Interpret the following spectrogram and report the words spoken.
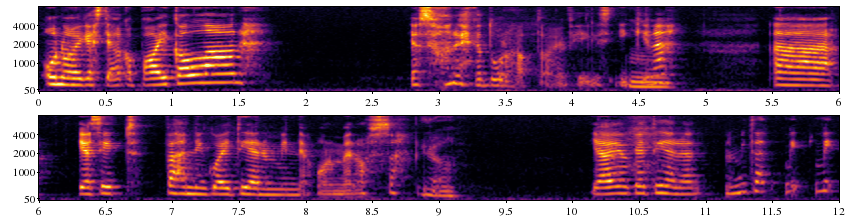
on oikeasti aika paikallaan. Ja se on ehkä turhauttavin fiilis ikinä. Mm. Mm. Ää, ja sit vähän niin kuin ei tiennyt, minne on menossa. Joo. Ja ei oikein tiennyt, että no mitä, mi, mi,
